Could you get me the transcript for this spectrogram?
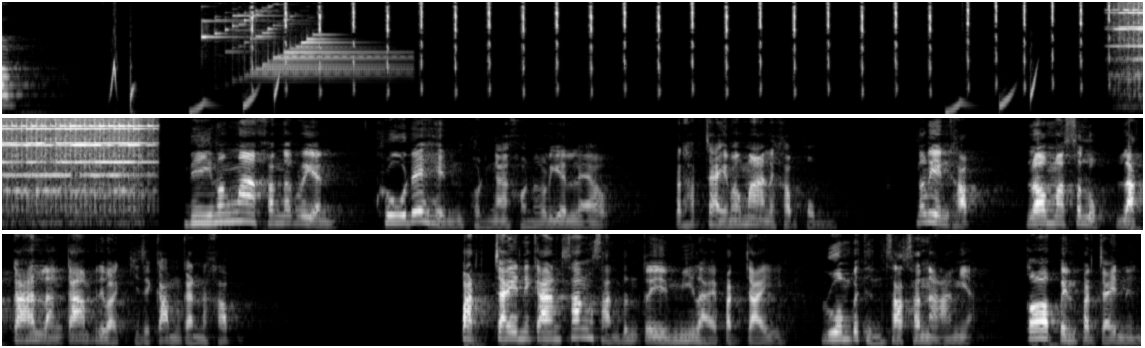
บ ดีมากๆครับนักเรียน ครูได้เห็นผลงานของนักเรียนแล้ว ประทับใจมากๆเลยครับผม นักเรียนครับ เรามาสรุปหลักการหลังการปฏิบัติกิจกรรมกันนะครับ ปัจจัยในการสร้างสรรค์ดนตรีมีหลายปัจจัย รวมไปถึงศาสนาเนี่ยก็เป็นปัจจัยหนึ่ง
